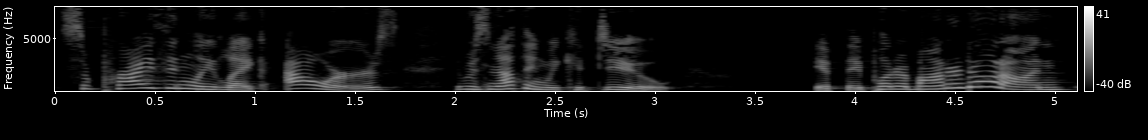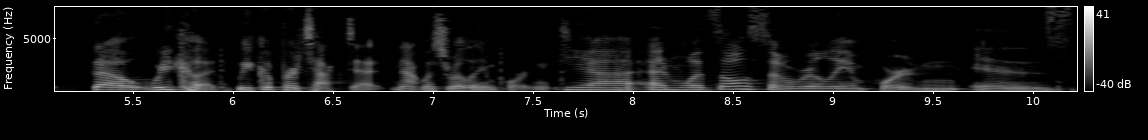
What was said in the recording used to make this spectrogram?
surprisingly like ours, there was nothing we could do. If they put a modern dot on, though, we could. We could protect it. And that was really important. Yeah, and what's also really important is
